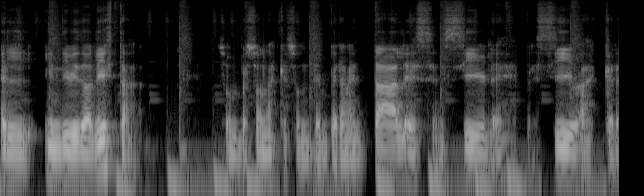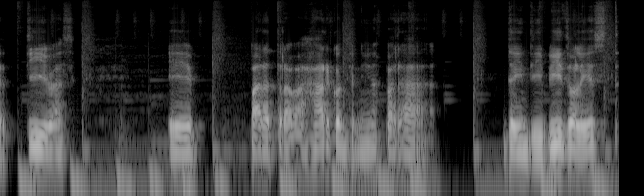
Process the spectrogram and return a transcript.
el individualista, son personas que son temperamentales, sensibles, expresivas, creativas. Eh, para trabajar contenidos para The Individualist,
